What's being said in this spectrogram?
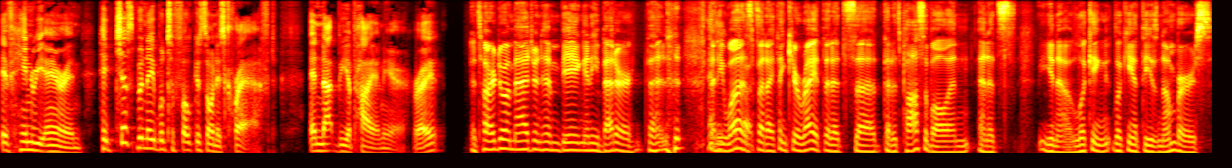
if Henry Aaron had just been able to focus on his craft and not be a pioneer, right? It's hard to imagine him being any better than than he was, but I think you're right that it's uh, that it's possible, and and it's you know looking looking at these numbers,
